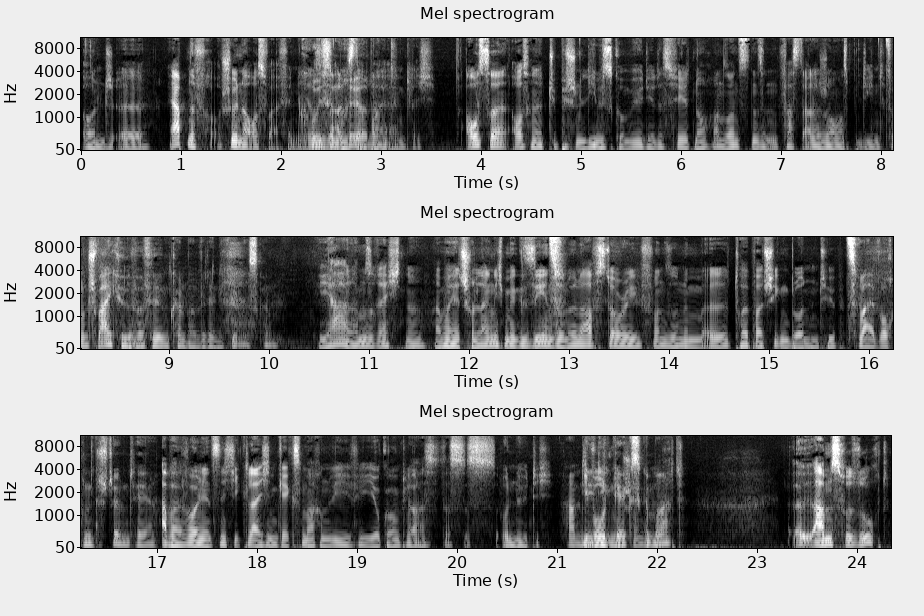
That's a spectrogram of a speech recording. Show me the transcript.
Und äh, ihr habt eine Frau, schöne Auswahl, finde ich. Grüße das ist nach Irland. eigentlich. Außer, außer einer typischen Liebeskomödie, das fehlt noch. Ansonsten sind fast alle Genres bedient. So ein Schweighöfer-Film könnte man wieder in die Kinos kommen. Ja, da haben sie recht, ne? Haben wir jetzt schon lange nicht mehr gesehen, so eine Love Story von so einem äh, tollpatschigen blonden Typ. Zwei Wochen bestimmt her. Aber wir wollen jetzt nicht die gleichen Gags machen wie, wie Joko und Klaas. Das ist unnötig. Haben Die die, die Gags schon gemacht? Äh, haben es versucht.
